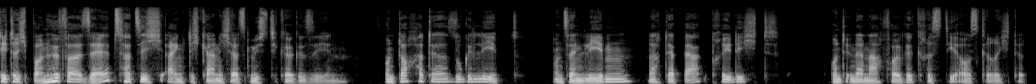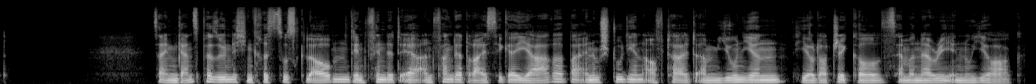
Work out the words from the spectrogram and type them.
Dietrich Bonhoeffer selbst hat sich eigentlich gar nicht als Mystiker gesehen. Und doch hat er so gelebt und sein Leben nach der Bergpredigt und in der Nachfolge Christi ausgerichtet. Seinen ganz persönlichen Christusglauben, den findet er Anfang der 30er Jahre bei einem Studienaufenthalt am Union Theological Seminary in New York.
